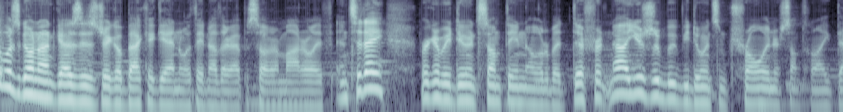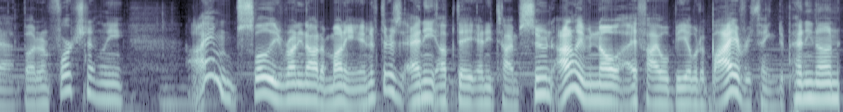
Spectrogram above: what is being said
Hey, what's going on, guys? It's Jaco back again with another episode of Modder Life. And today, we're going to be doing something a little bit different. Now, usually we'd be doing some trolling or something like that, but unfortunately, I am slowly running out of money. And if there's any update anytime soon, I don't even know if I will be able to buy everything, depending on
